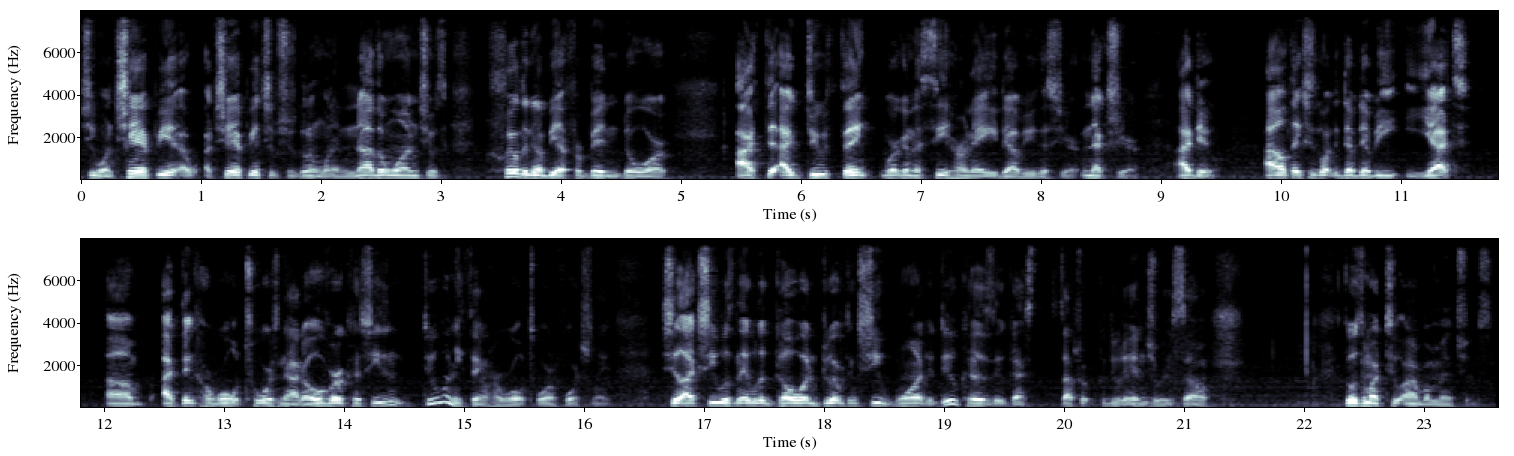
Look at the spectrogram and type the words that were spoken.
She won champion a, a championship. She was to win another one. She was clearly to be at Forbidden Door. I th- I do think we're to see her in AEW this year, next year. I do. I don't think she's going to WWE yet. Um, I think her world tour is not over because she didn't do anything on her world tour, unfortunately. She like she wasn't able to go and do everything she wanted to do because it got stopped due to injury. So those are my two honorable mentions.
